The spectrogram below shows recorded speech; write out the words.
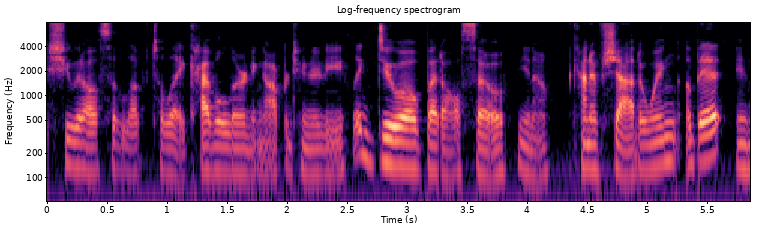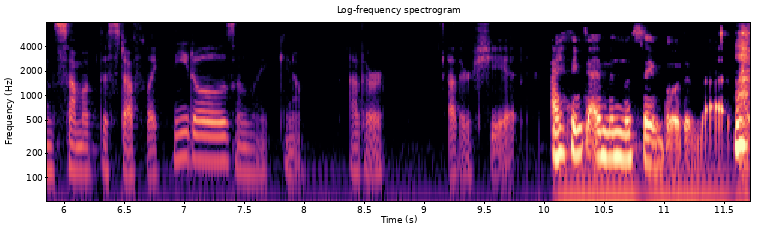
she would also love to like have a learning opportunity, like duo, but also, you know, kind of shadowing a bit in some of the stuff like needles and like, you know, other other shit. I think I'm in the same boat in that.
